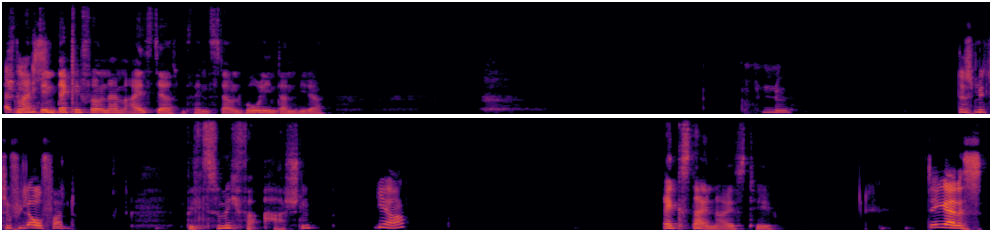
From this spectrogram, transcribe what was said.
Also Schmeiß ich, den Deckel von deinem Eistee aus dem Fenster und hol ihn dann wieder. Nö. Das ist mir zu viel Aufwand. Willst du mich verarschen? Ja. Extra in Eistee. Digga, das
